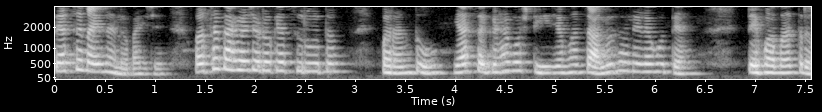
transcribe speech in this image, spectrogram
ते असं नाही झालं पाहिजे. असं काव्याच्या डोक्यात सुरू होतं. परंतु या सगळ्या गोष्टी जेव्हा चालू झालेल्या होत्या तेव्हा मात्र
